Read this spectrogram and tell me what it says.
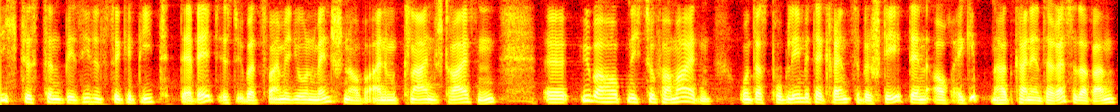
dichtesten besiedelste Gebiet der Welt ist, über zwei Millionen Menschen auf einem kleinen Streifen, überhaupt nicht zu vermeiden. Und das Problem mit der Grenze besteht, denn auch Ägypten hat kein Interesse daran,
